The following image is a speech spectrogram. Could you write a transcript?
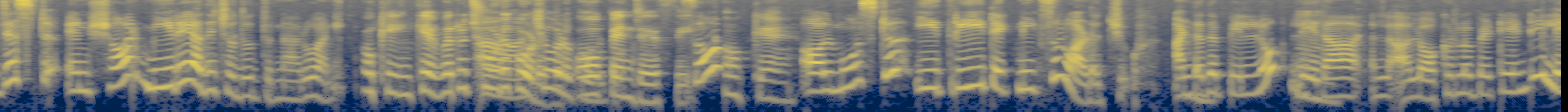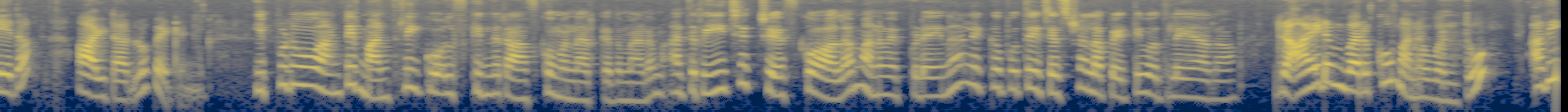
జస్ట్ ఎన్షోర్ మీరే అది చదువుతున్నారు అని. ఓకే ఇంకెవరు చూడకూడదు. ఓపెన్ చేసి. సో ఓకే ఆల్మోస్ట్ ఈ త్రీ టెక్నిక్స్ వాడొచ్చు. అండర్ ద పిల్లో లేదా లాకర్లో పెట్టేయండి లేదా ఆల్టార్లో పెట్టండి. ఇప్పుడు అంటే మంత్లీ గోల్స్ కింద రాసుకోమన్నారు కదా మేడం. అది రీచెక్ చేసుకోవాలా? మనం ఎప్పుడైనా? లేకపోతే జస్ట్ అలా పెట్టి వదిలేయాలా? రాయడం వరకు మన వంతు. అది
